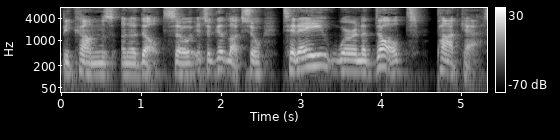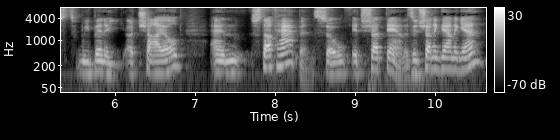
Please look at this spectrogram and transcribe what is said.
becomes an adult. So it's a good luck. So today we're an adult podcast. We've been a, a child and stuff happens. So it's shut down. Is it shutting down again?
